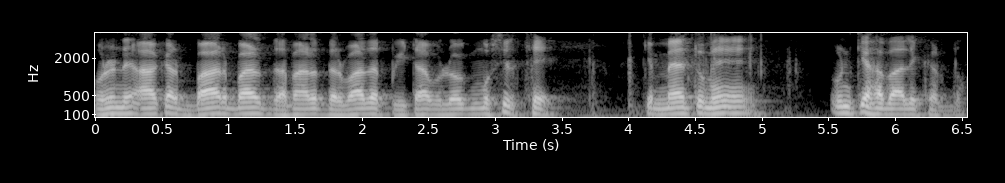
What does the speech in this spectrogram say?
उन्होंने आकर बार बार हमारा दरवाज़ा पीटा। वो लोग मुसिर थे कि मैं तुम्हें उनके हवाले कर दूँ।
